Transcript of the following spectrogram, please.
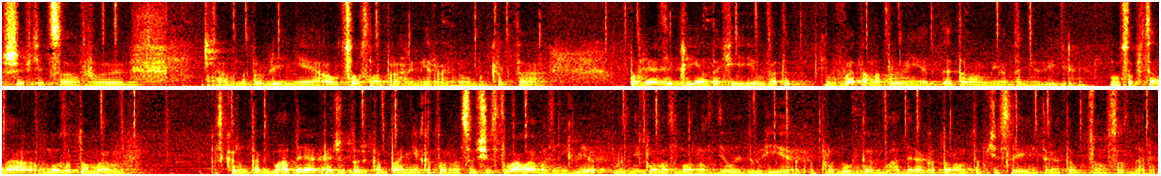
шифтиться в, э, в направлении аутсорсного программирования. Ну, мы как-то по грязи клиентах и в, этот, в этом направлении этого момента не увидели. Ну, собственно, но зато мы скажем так, благодаря, опять же, той же компании, которая существовала, возникли, возникла возможность сделать другие продукты, благодаря которым, в том числе, интернет-аукцион создали.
